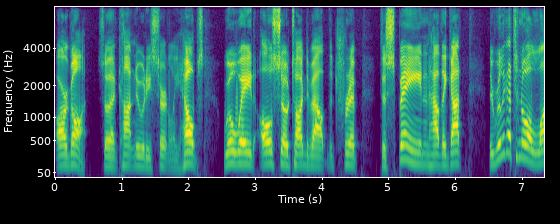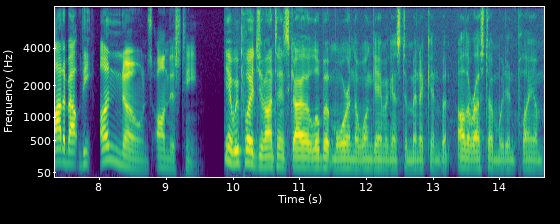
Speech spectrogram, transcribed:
are gone. So that continuity certainly helps. Will Wade also talked about the trip to Spain and how they got they really got to know a lot about the unknowns on this team. Yeah, we played Javonte and Skylar a little bit more in the one game against Dominican, but all the rest of them we didn't play them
